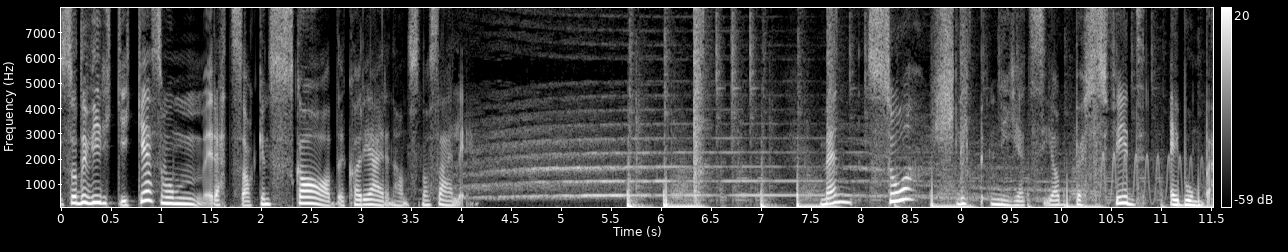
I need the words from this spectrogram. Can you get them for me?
Så det virker ikke som om rettssaken skader karrieren hans noe særlig. Men så slipper nyhetssida BuzzFeed ei bombe.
